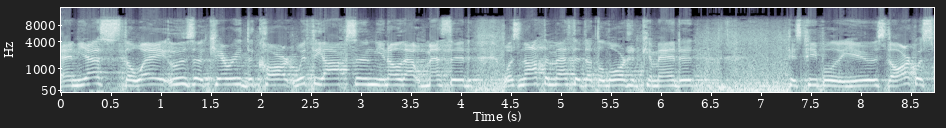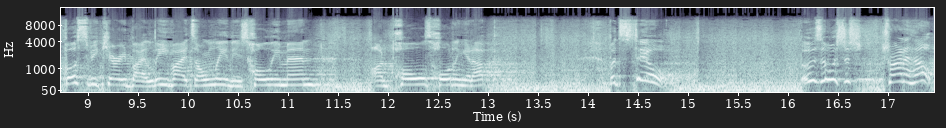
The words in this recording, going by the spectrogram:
And yes, the way Uzzah carried the cart with the oxen, you know, that method was not the method that the Lord had commanded his people to use. The ark was supposed to be carried by Levites only, these holy men, on poles holding it up. But still, Uzzah was just trying to help.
